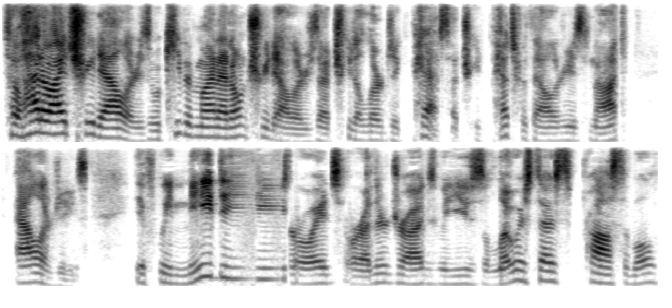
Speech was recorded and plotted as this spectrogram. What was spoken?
So how do I treat allergies? Well, keep in mind I don't treat allergies. I treat allergic pets. I treat pets with allergies, not allergies. If we need to use steroids or other drugs, we use the lowest dose possible,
